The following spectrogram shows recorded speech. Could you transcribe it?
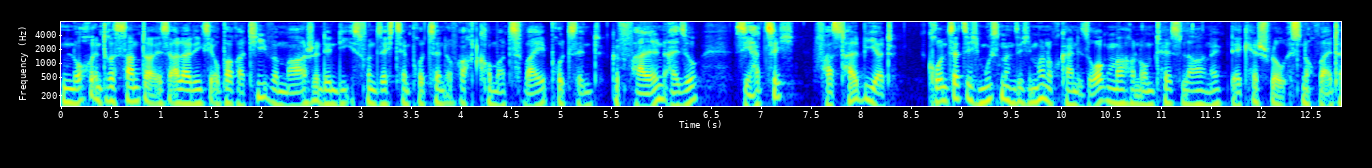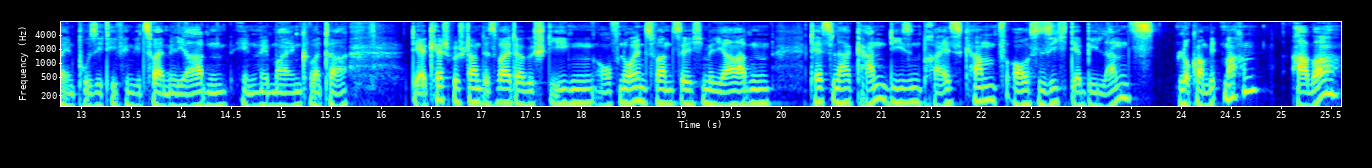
Noch interessanter ist allerdings die operative Marge, denn die ist von 16 Prozent auf 8,2 Prozent gefallen. Also sie hat sich fast halbiert. Grundsätzlich muss man sich immer noch keine Sorgen machen um Tesla. Ne? Der Cashflow ist noch weiterhin positiv, irgendwie zwei Milliarden in, in einem Quartal. Der Cashbestand ist weiter gestiegen auf 29 Milliarden. Tesla kann diesen Preiskampf aus Sicht der Bilanz locker mitmachen. Aber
